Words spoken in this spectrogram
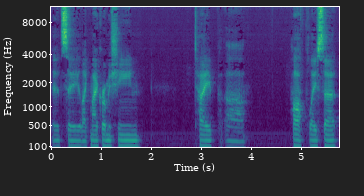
It's a like micro machine type uh, Hoth playset.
